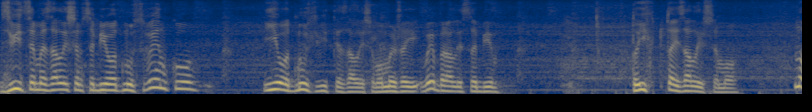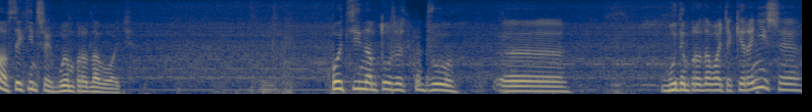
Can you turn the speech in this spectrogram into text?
Звідси ми залишимо собі одну свинку і одну звідти залишимо. Ми вже вибрали собі. То їх тут і залишимо. Ну, а всіх інших будемо продавати. По цінам теж скажу. Е- будемо продавати, як і раніше.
